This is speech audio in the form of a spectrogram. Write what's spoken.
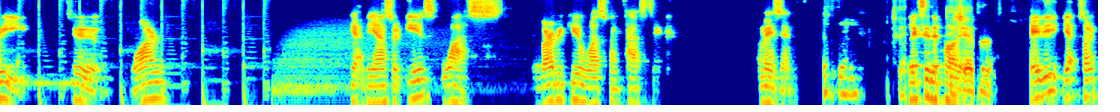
Three, two, one. Yeah, the answer is was. The barbecue was fantastic. Amazing. Let's see the podium. Teacher, Heidi, yeah, sorry.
